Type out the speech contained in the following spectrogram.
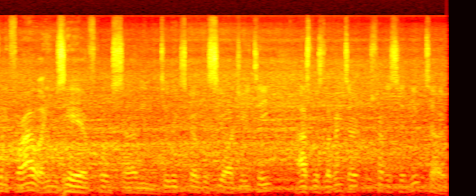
24 hour. He was here, of course, um, two weeks ago with the CRG team, as was Lorenzo Travisanutto.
